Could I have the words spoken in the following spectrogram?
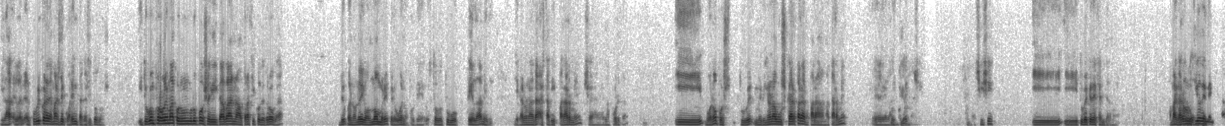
Y el, público era de más de 40, casi todos. Y tuve un problema con un grupo que se dedicaban al tráfico de droga. bueno, no digo el nombre, pero bueno, porque esto tuvo tela, me llegaron hasta dispararme, o sea, en la puerta. Y bueno, pues tuve, me vinieron a buscar para, para matarme eh, en la discoteca, sí. Sí. Y, tuve que defenderme. Además, un tío de MMA,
